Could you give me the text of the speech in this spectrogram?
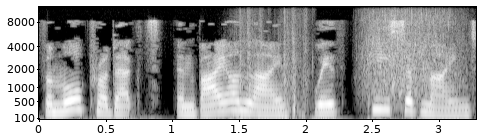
for more products and buy online with peace of mind.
